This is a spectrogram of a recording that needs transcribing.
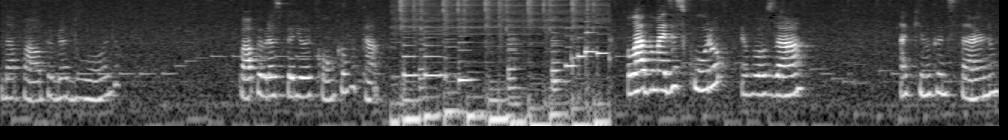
da pálpebra do olho pálpebra superior côncavo, tá? O lado mais escuro eu vou usar aqui no canto externo.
